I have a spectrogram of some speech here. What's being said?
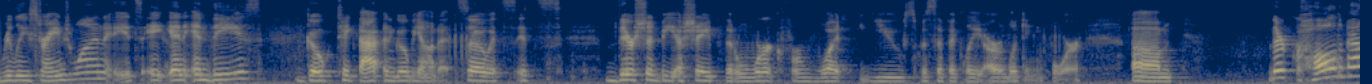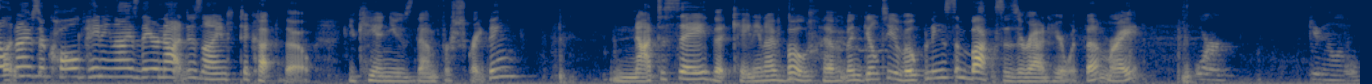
really strange one, it's, a, and, and these, go take that and go beyond it. So it's, it's, there should be a shape that'll work for what you specifically are looking for. Um, they're called palette knives, they're called painting knives. They are not designed to cut, though. You can use them for scraping. Not to say that Katie and I both haven't been guilty of opening some boxes around here with them, right? Or getting a little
